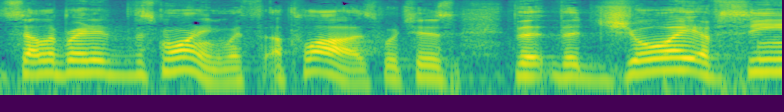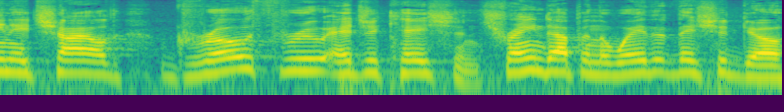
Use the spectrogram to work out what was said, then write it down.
celebrated this morning with applause, which is the, the joy of seeing a child grow through education, trained up in the way that they should go,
